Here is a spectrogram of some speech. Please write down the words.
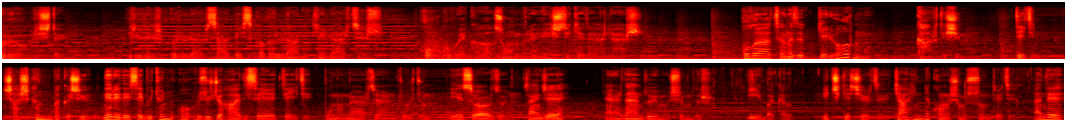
duruyor işte. Dirilir ölüler serbest kalır lanetlilerdir. Korku ve kaos onlara eşlik ederler. Kulağa tanıdık geliyor mu? Kardeşim, dedim. Şaşkın bakışı neredeyse bütün o üzücü hadiseye değdi. Bunu nereden duydun? diye sordu. Sence nereden duymuşumdur? İyi bakalım. İç geçirdi. Kahinle konuşmuşsun dedi. Ben de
